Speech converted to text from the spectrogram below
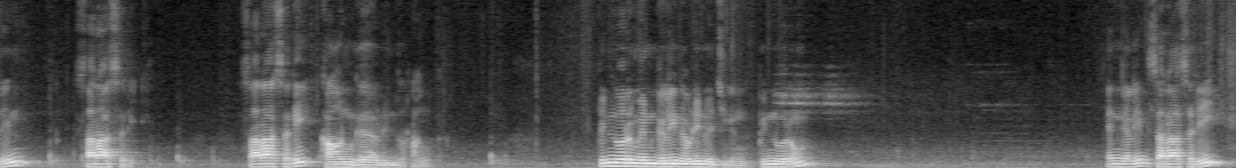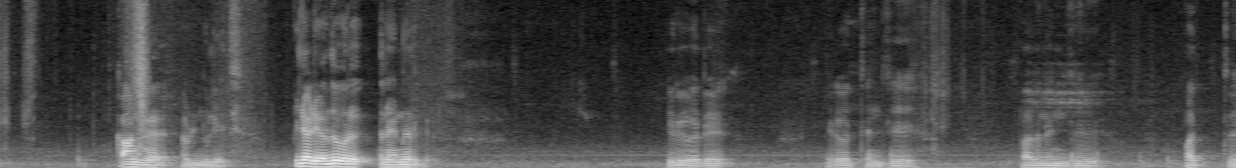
லின் சராசரி. சராசரி காண்க அப்படின்னு சொல்கிறாங்க பின்வரும் எண்களின் அப்படின்னு வச்சுக்கோங்க. பின்வரும் எண்களின் சராசரி காண்க அப்படின்னு சொல்லியாச்சு. பின்னாடி வந்து ஒரு இத்தனை எண்ணம் இருக்குது இருபது இருபத்தஞ்சி பதினஞ்சு பத்து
